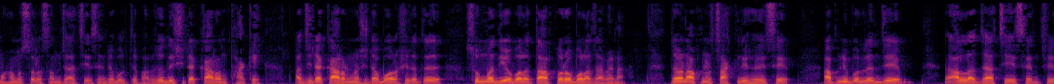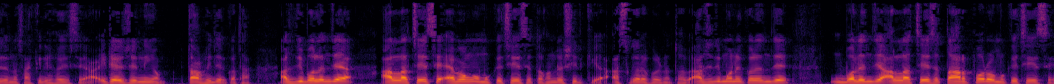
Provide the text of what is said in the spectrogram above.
মোহাম্মদ সাল্লাহাম যা চেয়েছেন এটা বলতে পারো। যদি সেটা কারণ থাকে, আর যেটা কারণ না সেটা বলো, সেটাতে সুম্মা দিয়েও বলো, তারপরও বলা যাবে না। যেমন আপনার চাকরি হয়েছে, আপনি বললেন যে আল্লাহ যা চেয়েছেন সেই জন্য চাকরি হয়েছে, এটা হচ্ছে নিয়ম তাহিদের কথা। আর যদি বলেন যে আল্লাহ চেয়েছে এবং অমুকে চেয়েছে, তখন সিরকি আসগরে পরিণত হবে। আর যদি মনে করেন যে বলেন যে আল্লাহ চেয়েছে, তারপর অমুকে চেয়েছে।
